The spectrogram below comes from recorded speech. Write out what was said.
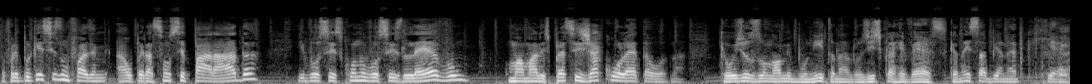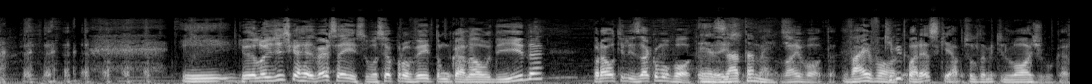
Eu falei, por que vocês não fazem a operação separada e vocês, quando vocês levam uma mala expressa, vocês já coletam a outra? Que hoje usa um nome bonito, na logística reversa, que eu nem sabia na época o que era. e logística reversa é isso. Você aproveita um canal de ida para utilizar como volta. é isso? Exatamente. Vai e volta. vai e Que volta. me parece que é absolutamente lógico, cara.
